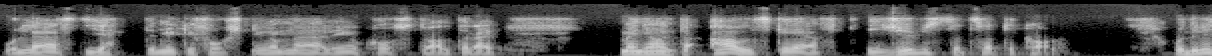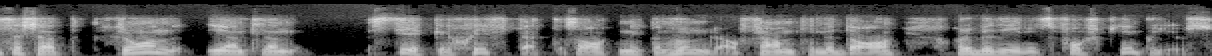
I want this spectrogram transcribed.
och läst jättemycket forskning om näring och kost och allt det där. Men jag har inte alls grävt i ljusets vertikal. Och det visar sig att från egentligen sekelskiftet, alltså 1800 och fram till idag har det bedrivits forskning på ljus.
